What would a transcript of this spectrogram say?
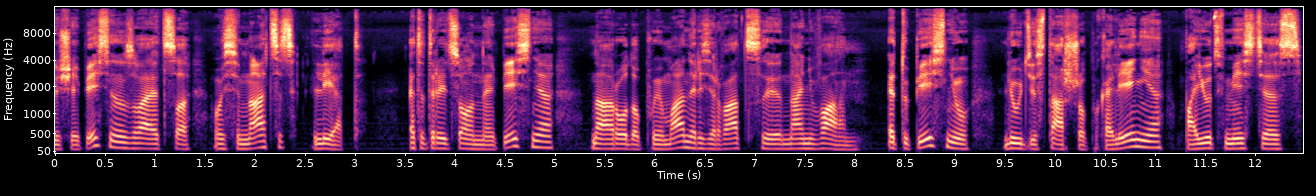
Следующая песня называется «18 лет». Это традиционная песня народа Пуйма на резервации Наньван. Эту песню люди старшего поколения поют вместе с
